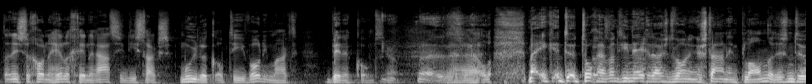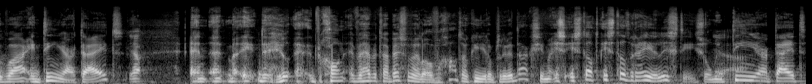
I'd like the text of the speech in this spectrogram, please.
dan is er gewoon een hele generatie die straks moeilijk op die woningmarkt binnenkomt. Ja, dat is helder. Maar ik, toch, hè, want die 9000 woningen staan in het plan, dat is natuurlijk waar, in 10 jaar tijd. Ja. En, en maar ik- de heel, eh, gewoon, we hebben het daar best wel veel over gehad, ook hier op de redactie. Maar is, is, dat, is dat realistisch om in Ja. 10 jaar tijd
